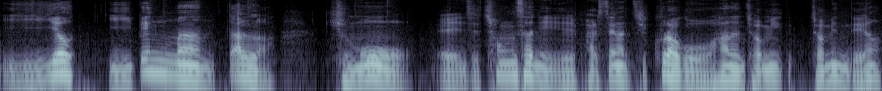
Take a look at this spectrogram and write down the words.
2억 200만 달러 규모의 이제 청산이 발생한 직후라고 하는 점이 점인데요.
